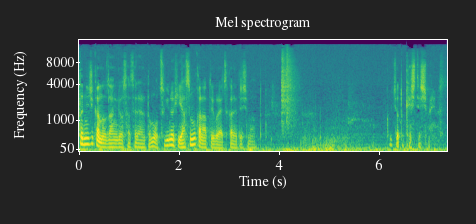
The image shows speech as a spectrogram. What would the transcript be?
た2時間の残業させられるともう次の日休むかなというぐらい疲れてしまうと。ちょっと消してしまいます。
